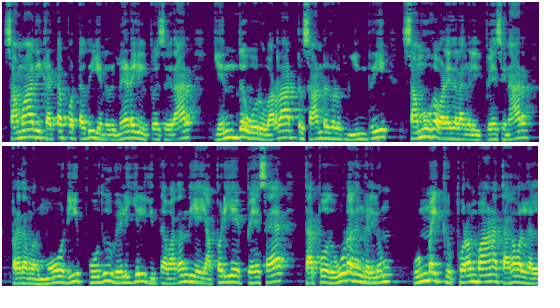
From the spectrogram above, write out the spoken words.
சமாதி கட்டப்பட்டது என்று மேடையில் பேசுகிறார். எந்த ஒரு வரலாற்று சான்றுகளும் இன்றி சமூக வலைதளங்களில் பேசினார். பிரதமர் மோடி பொது வெளியில் இந்த வதந்தியை அப்படியே பேச தற்போது ஊடகங்களிலும் உண்மைக்கு புறம்பான தகவல்கள்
